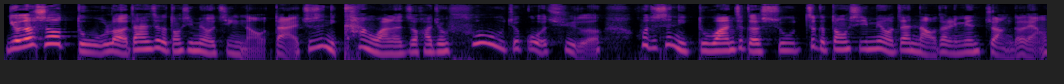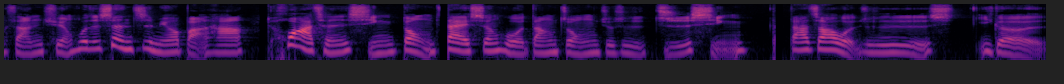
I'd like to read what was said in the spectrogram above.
有的时候读了，但是这个东西没有进脑袋，就是你看完了之后，它就呼就过去了；或者是你读完这个书，这个东西没有在脑袋里面转个两三圈，或者甚至没有把它化成行动，在生活当中就是执行。大家知道我就是一个。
